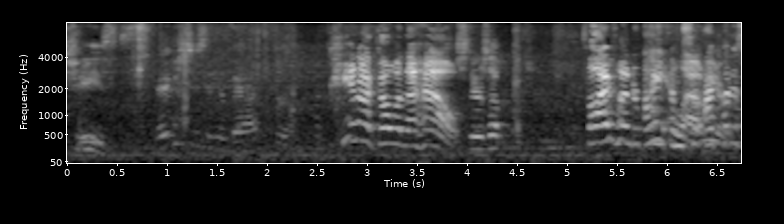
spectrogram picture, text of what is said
Jeez. Maybe she's in the bathroom. I Cannot go in the house. There's a 500 I people am so. out I here. put a.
